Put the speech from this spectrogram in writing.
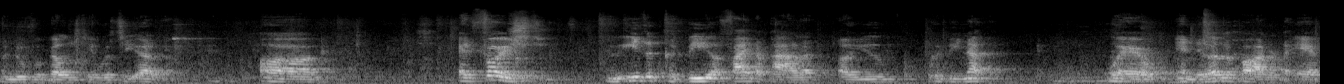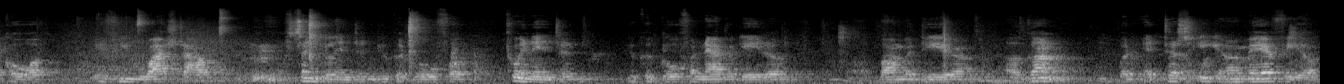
maneuverability was the other. Uh, at first, you either could be a fighter pilot or you could be nothing. Where in the other part of the Air Corps, if you washed out single engine, you could go for twin engine, you could go for navigator, bombardier, or gunner. But at Tuskegee Army Airfield,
